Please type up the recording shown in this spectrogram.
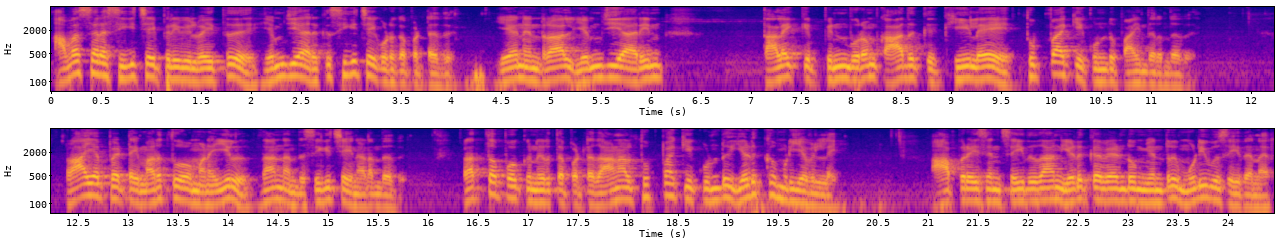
அவசர சிகிச்சை பிரிவில் வைத்து எம்ஜிஆருக்கு சிகிச்சை கொடுக்கப்பட்டது. ஏனென்றால் எம்ஜிஆரின் தலைக்கு பின்புறம் காதுக்கு கீழே துப்பாக்கி குண்டு பாய்ந்திருந்தது. ராயப்பேட்டை மருத்துவமனையில் தான் அந்த சிகிச்சை நடந்தது. இரத்தப்போக்கு நிறுத்தப்பட்டது. ஆனால் துப்பாக்கி குண்டு எடுக்க முடியவில்லை. ஆபரேஷன் செய்துதான் எடுக்க வேண்டும் என்று முடிவு செய்தனர்.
